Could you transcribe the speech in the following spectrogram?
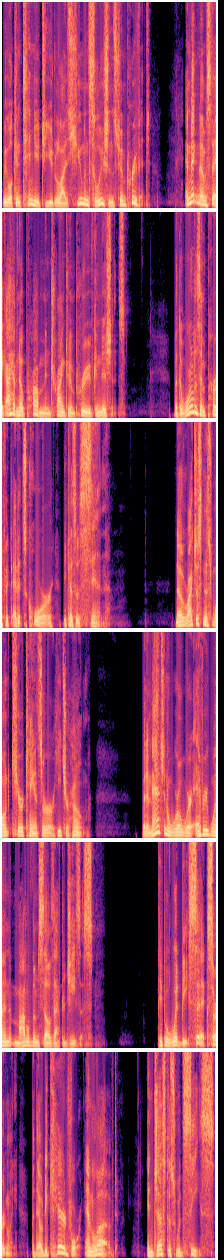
we will continue to utilize human solutions to improve it. And make no mistake, I have no problem in trying to improve conditions. But the world is imperfect at its core because of sin. No, righteousness won't cure cancer or heat your home. But imagine a world where everyone modeled themselves after Jesus. People would be sick, certainly, but they would be cared for and loved. Injustice would cease,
